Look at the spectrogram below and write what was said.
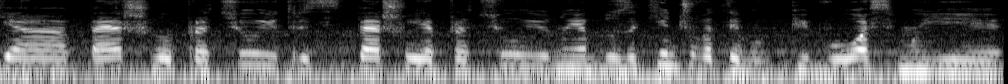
я першого працюю, 31-го я працюю, ну я буду закінчувати пів восьмої.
